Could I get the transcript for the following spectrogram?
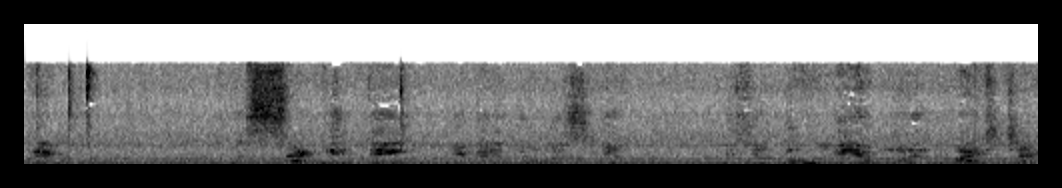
Okay? The second thing you're gonna do is your is your low air warning device check.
